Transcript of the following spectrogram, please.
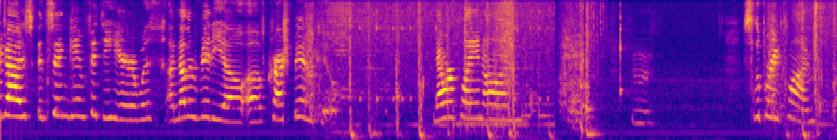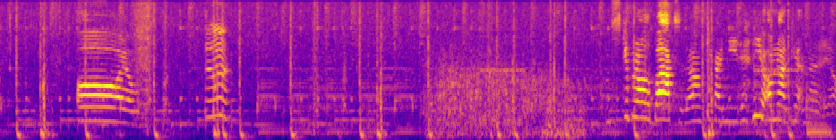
Hey guys, Insane Game 50 here with another video of Crash Bandicoot. Now we're playing on hmm, Slippery Climb. Oh, I. Ugh. I'm skipping all the boxes. I don't think I need any. I'm not getting any. Uh,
